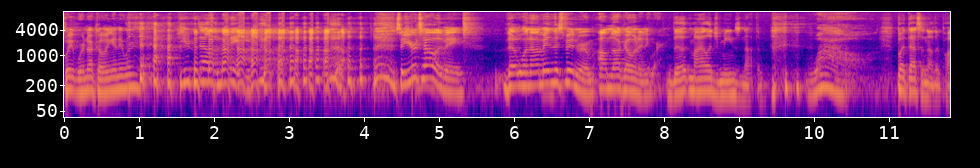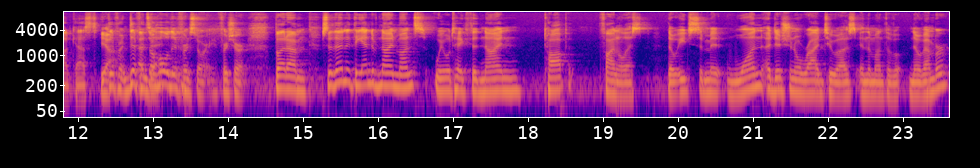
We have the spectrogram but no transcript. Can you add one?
Wait, we're not going anywhere? You're telling me. so you're telling me that when I'm in the spin room, I'm not going anywhere. the mileage means nothing. Wow. but that's another podcast. Yeah, Different, different. That's a whole different story for sure. But um, so then at the end of nine months, we will take the nine top finalists. They'll each submit one additional ride to us in the month of November.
